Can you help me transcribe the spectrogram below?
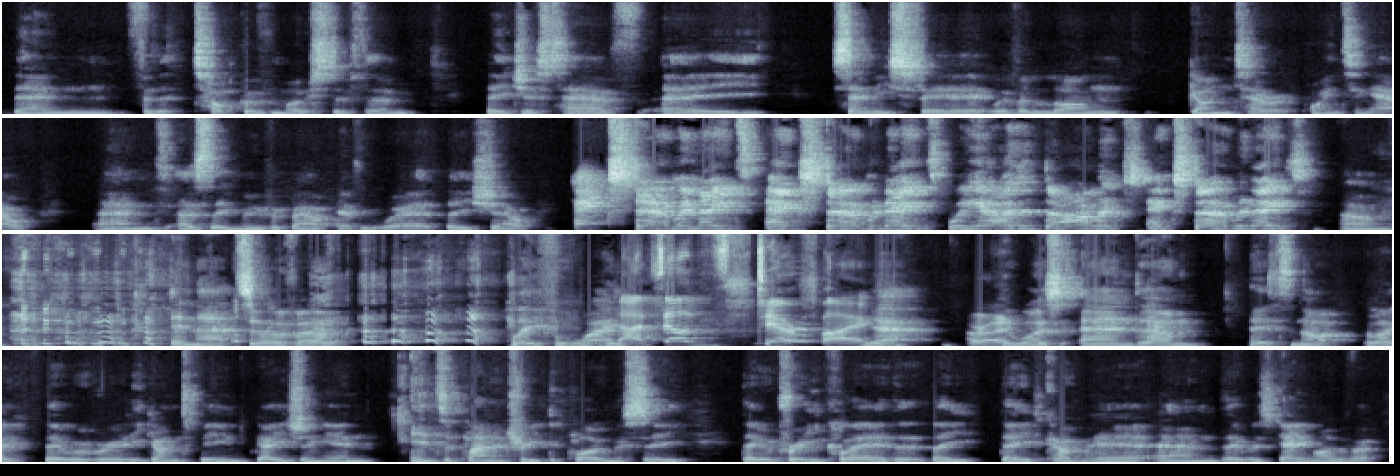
then for the top of most of them, they just have a semi-sphere with a long gun turret pointing out. And as they move about everywhere, they shout, Exterminate! Exterminate! We are the Daleks! Exterminate! Um, in that sort of um, playful way. That sounds terrifying. yeah, All it was. And um, it's not like they were really going to be engaging in interplanetary diplomacy. They were pretty clear that they, they'd come here and it was game over.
